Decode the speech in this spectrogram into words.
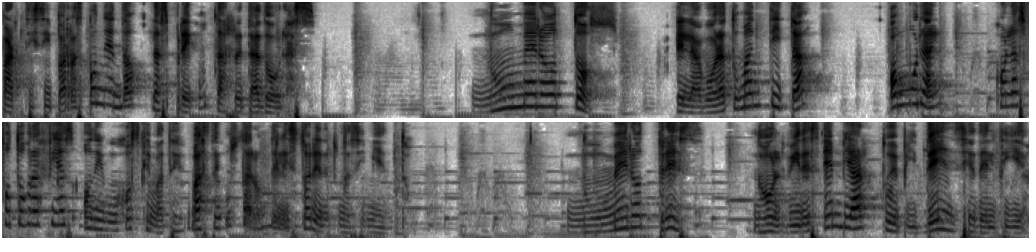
Participa respondiendo las preguntas retadoras. Número 2. Elabora tu mantita o mural con las fotografías o dibujos que más te gustaron de la historia de tu nacimiento. Número 3. No olvides enviar tu evidencia del día.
